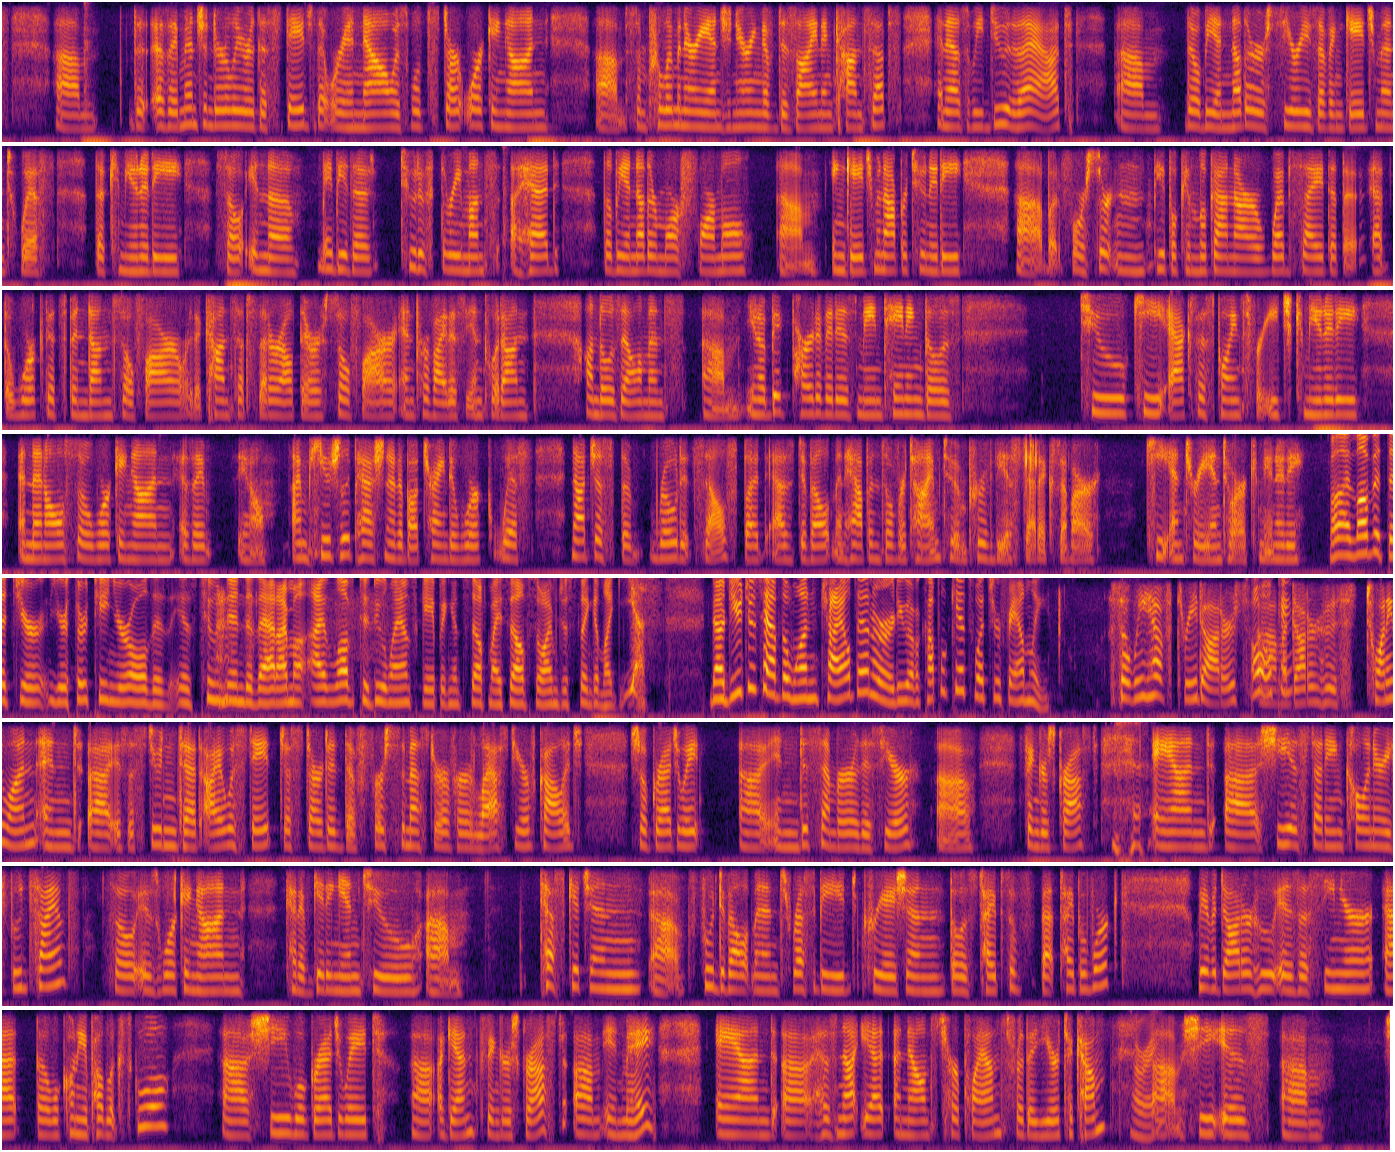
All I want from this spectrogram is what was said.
Um, the, as I mentioned earlier, the stage that we're in now is we'll start working on um, some preliminary engineering of design and concepts, and as we do that, um, there'll be another series of engagement with the community. So in the maybe the two to three months ahead, there'll be another more formal um, engagement opportunity. Uh, but for certain, people can look on our website at the at the work that's been done so far, or the concepts that are out there so far, and provide us input on on those elements. Um, you know, a big part of it is maintaining those two key access points for each community, and then also working on, as I you know, I'm hugely passionate about trying to work with not just the road itself, but as development happens over time to improve the aesthetics of our key entry into our community. Well, I love it that your your 13 year old is is tuned into that. I'm a, I love to do landscaping and stuff myself, so I'm just thinking like, yes. Now, do you just have the one child then, or do you have a couple kids? What's your family? So we have three daughters. Oh, okay. Um, a daughter who's 21 and uh, is a student at Iowa State. Just started the first semester of her last year of college. She'll graduate uh, in December this year. Uh, fingers crossed. and uh, she is studying culinary food science, so is working on kind of getting into um, test kitchen, uh, food development, recipe creation, those types of that type of work. We have a daughter who is a senior at the Waconia Public School. Uh, she will graduate uh, again, fingers crossed, um, in May, and uh, has not yet announced her plans for the year to come. All right. Um, she is um,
